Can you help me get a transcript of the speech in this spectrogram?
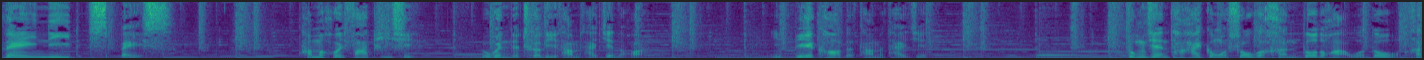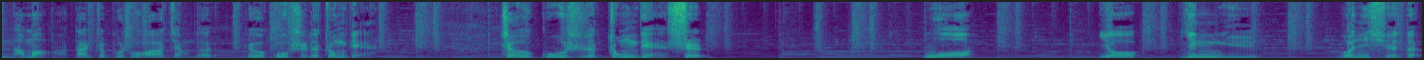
，They need space。他们会发脾气，如果你的车离他们太近的话，你别靠着他们太近。中间他还跟我说过很多的话，我都很难忘啊。但这不是我要讲的这个故事的重点。这个故事的重点是，我有英语文学的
